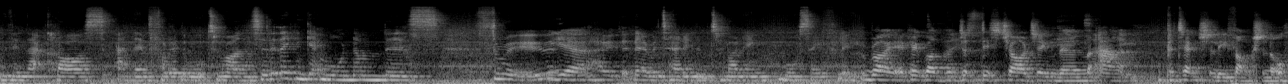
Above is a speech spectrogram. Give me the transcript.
within that class, and then follow the walk to run, so that they can get more numbers through. Yeah. In the hope that they're returning them to running more safely. Right. Okay. Rather than just discharging them Exactly. at potentially functional.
